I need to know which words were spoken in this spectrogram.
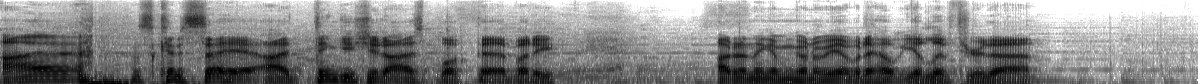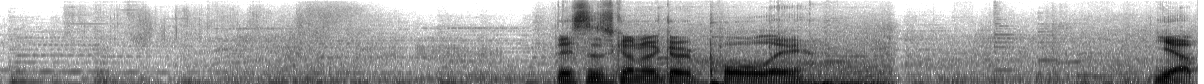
I was gonna say, I think you should ice block there, buddy. I don't think I'm gonna be able to help you live through that. This is gonna go poorly. Yep.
